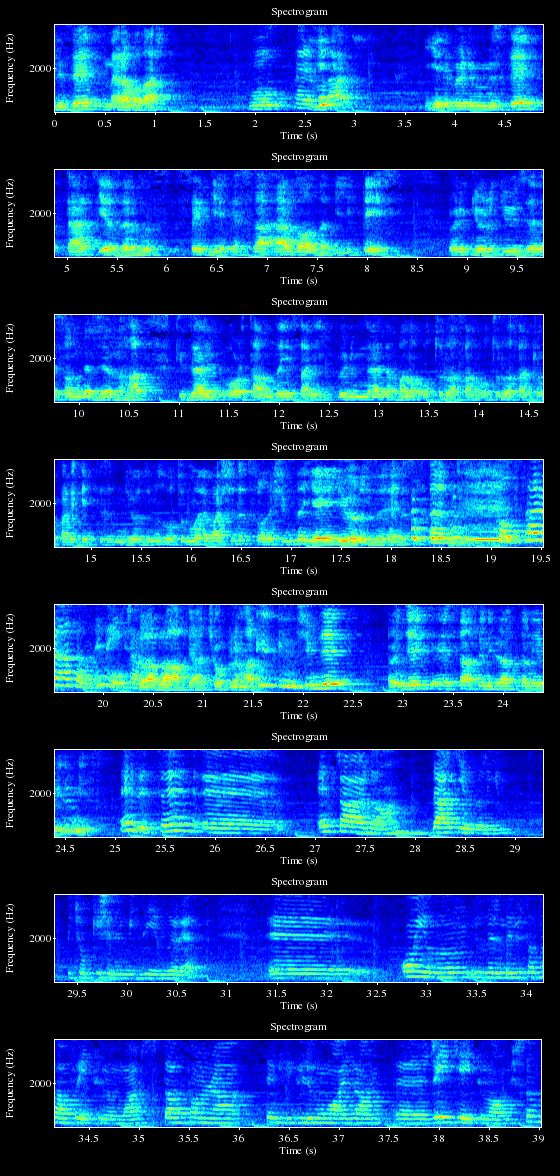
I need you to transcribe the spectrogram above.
Hepinize merhabalar. Bu Merhabalar. Yeni, yeni bölümümüzde dergi yazarımız sevgili Esra Erdoğan'la birlikteyiz. Böyle görüldüğü üzere son derece rahat, güzel bir ortamdayız. Hani ilk bölümlerde bana otur Hasan, otur Hasan çok hareketlisin diyordunuz. Oturmaya başladık. Sonra şimdi de yayılıyoruz. Koltuklar rahat ama değil mi? Koltuklar rahat yani çok rahat. Şimdi öncelikle Esra seni biraz tanıyabilir miyiz? Elbette eee, Esra Erdoğan, dergi yazarıyım. Birçok kişinin bildiği üzere. Eee, 10 yılın üzerinde bir tasavvuf eğitimim var. Daha sonra sevgili Gülüm Umay'dan eee, Reiki eğitimi almıştım.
